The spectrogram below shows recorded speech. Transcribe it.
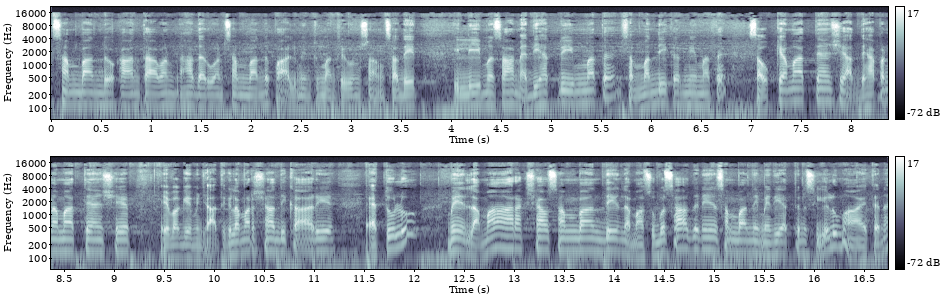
සම්බන්ධව කාන්තාවන් හ දරුවන් සම්බන්ධ පාලිමින්තු මන්ත්‍රගුණු සංසදේත් ඉල්ලීම සහ මැදිහත්වීම මත සම්බන්ධී කරණය මත සෞඛ්‍ය අමාත්‍යංශය අධ්‍යාපන අමාත්‍යංශය ඒවගේම ජාතිකල මර්ශනාධිකාරය ඇතුළු මේ ළමා ආරක්ෂාව සම්බන්ධයෙන් ළම සුභසාධනය සම්බන්ධය මැදිහත්වන සියලු ආයතන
